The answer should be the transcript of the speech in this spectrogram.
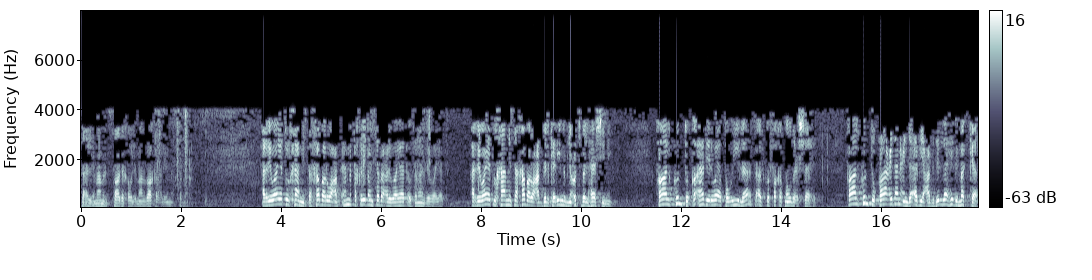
سأل الإمام الصادق أو الإمام الباقر عليه السلام. الرواية الخامسة خبر عبد هم تقريبا سبع روايات أو ثمان روايات. الرواية الخامسة خبر عبد الكريم بن عتبة الهاشمي. قال كنت. هذه رواية طويلة سأذكر فقط موضع الشاهد. قال كنت قاعدا عند أبي عبد الله بمكة.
